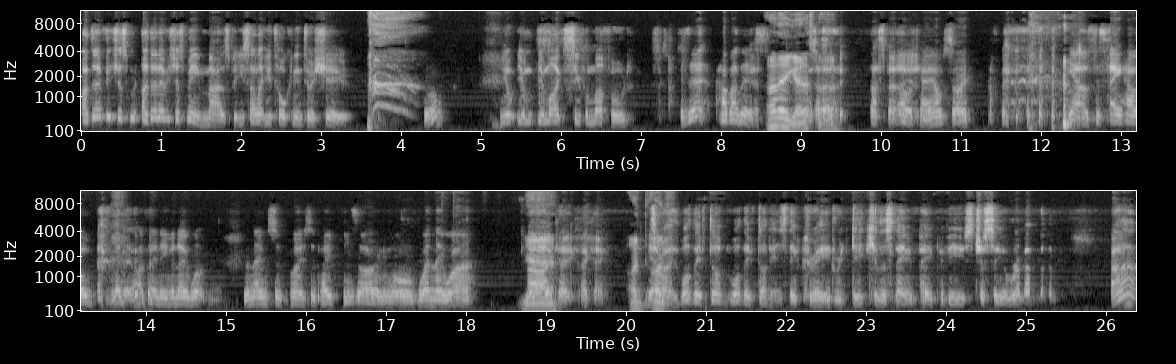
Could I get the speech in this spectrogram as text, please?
I don't know if it's just I don't know if it's just me, Maz, but you sound like you're talking into a shoe. what Your your, your mic's super muffled. is it? How about this? oh there you go. That's That's, better. bit, that's better. Oh, yeah. okay. I'm sorry. yeah, I was to say how when I don't even know what the names of most of the pay per views are anymore. or When they were. Yeah, Ah, okay, okay. I, It's I- all right. What they've done, what they've done is they've created ridiculous name pay per views just so you'll remember them, Ah,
